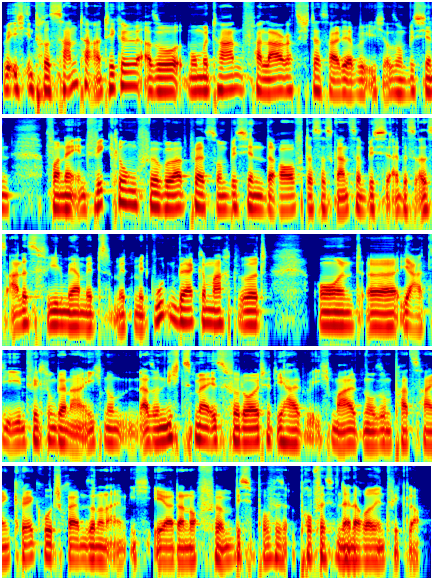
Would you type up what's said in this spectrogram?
wirklich interessante Artikel. Also momentan verlagert sich das halt ja wirklich also ein bisschen von der Entwicklung für WordPress so ein bisschen darauf, dass das Ganze ein bisschen, dass das alles viel mehr mit, mit, mit Gutenberg gemacht wird. Und äh, ja, die Entwicklung dann eigentlich nun, also nichts mehr ist für Leute, die halt wie ich mal nur so ein paar Zeilen Quellcode schreiben, sondern eigentlich eher dann noch für ein bisschen professionellere Entwickler.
